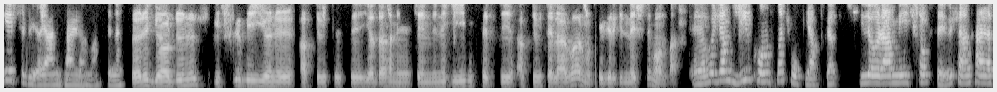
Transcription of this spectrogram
geçiriyor yani kayran vaktini. Böyle gördüğünüz güçlü bir yönü, aktivitesi ya da hani kendini iyi hissettiği aktiviteler var mı? Belirginleşti mi onlar? E, hocam dil konusunda çok yatkın. Dili öğrenmeyi çok seviyor. Şu an Kayra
